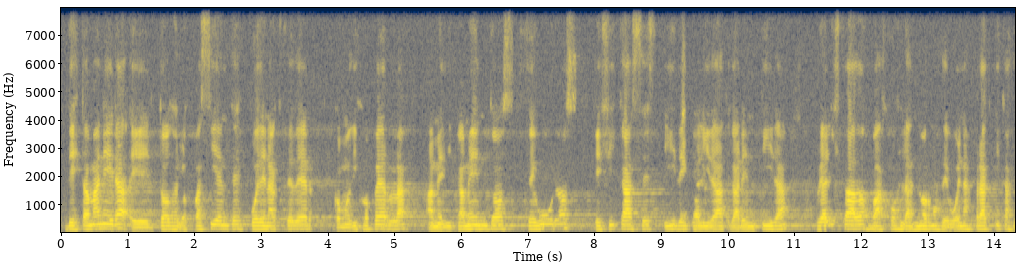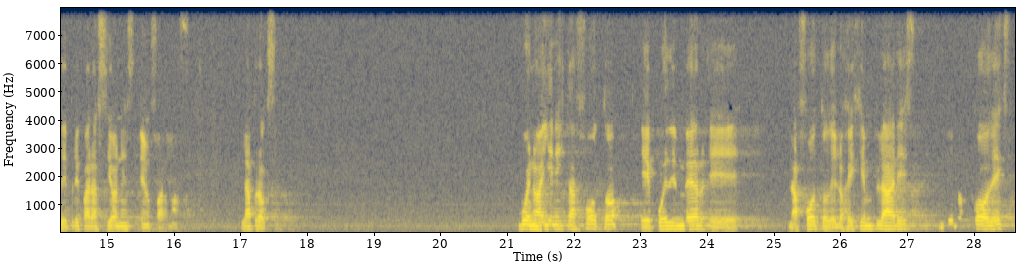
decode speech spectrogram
De esta manera, todos los pacientes pueden acceder, como dijo Perla, a medicamentos seguros, eficaces y de calidad garantida realizados bajo las normas de buenas prácticas de preparaciones en farmacia. La próxima. Bueno, ahí en esta foto eh, pueden ver eh, la foto de los ejemplares de los códex.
